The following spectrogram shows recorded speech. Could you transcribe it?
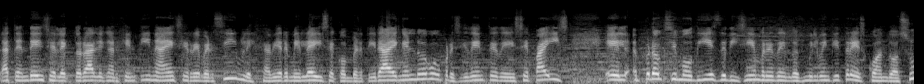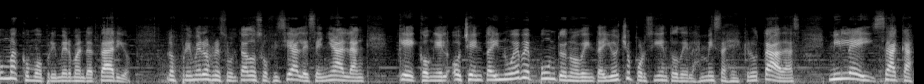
La tendencia electoral en Argentina es irreversible. Javier Milei se convertirá en el nuevo presidente de ese país el próximo 10 de diciembre del 2023, cuando asuma como primer mandatario. Los primeros resultados oficiales señalan que con el 89.98% de las mesas escrutadas, Milei saca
